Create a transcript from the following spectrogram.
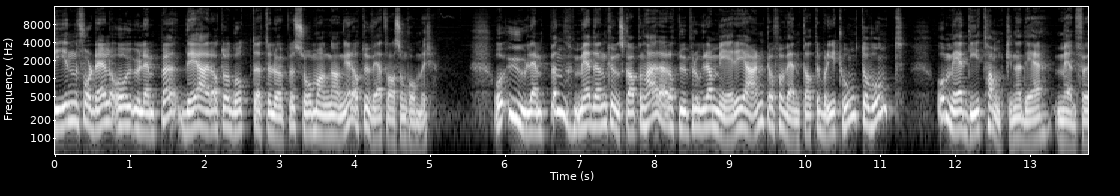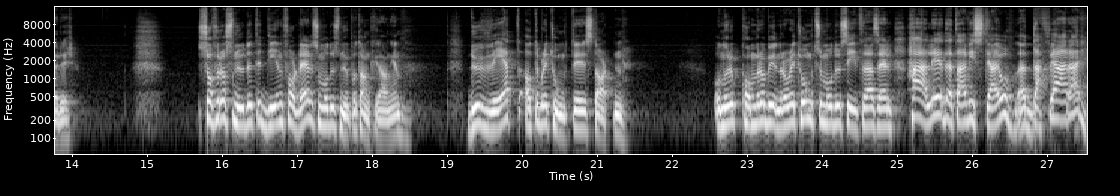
din fordel og ulempe det er at du har gått dette løpet så mange ganger at du vet hva som kommer. Og ulempen med den kunnskapen her er at du programmerer hjernen til å forvente at det blir tungt og vondt, og med de tankene det medfører. Så for å snu det til din fordel, så må du snu på tankegangen. Du vet at det blir tungt i starten. Og når du kommer og begynner å bli tungt, så må du si til deg selv 'Herlig, dette her visste jeg jo. Det er derfor jeg er her'.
